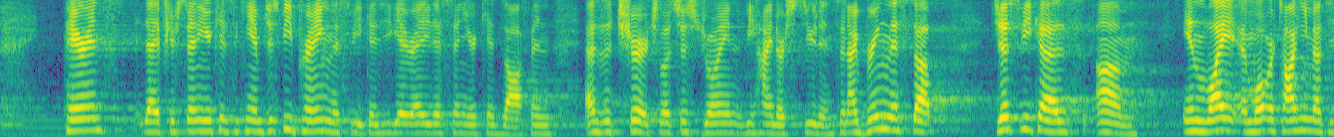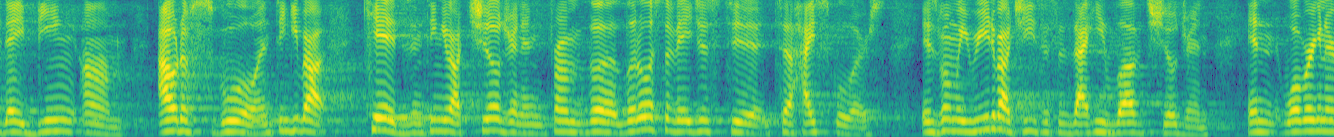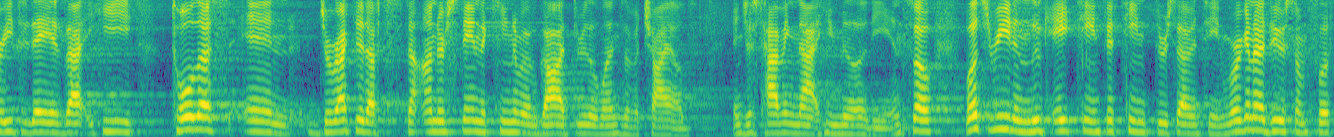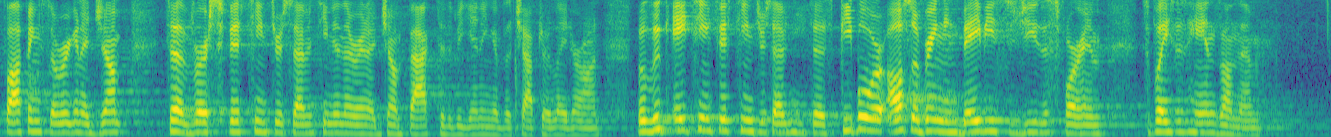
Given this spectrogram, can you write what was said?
parents, that if you're sending your kids to camp, just be praying this week as you get ready to send your kids off. And as a church, let's just join behind our students. And I bring this up just because, um, in light and what we're talking about today, being um, out of school and thinking about kids and thinking about children and from the littlest of ages to, to high schoolers is when we read about Jesus is that he loved children. And what we're going to read today is that he told us and directed us to understand the kingdom of God through the lens of a child and just having that humility. And so let's read in Luke 18, 15 through 17. We're going to do some flip flopping, so we're going to jump to verse 15 through 17, and then we're going to jump back to the beginning of the chapter later on. But Luke 18, 15 through 17 says, People were also bringing babies to Jesus for him to place his hands on them.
